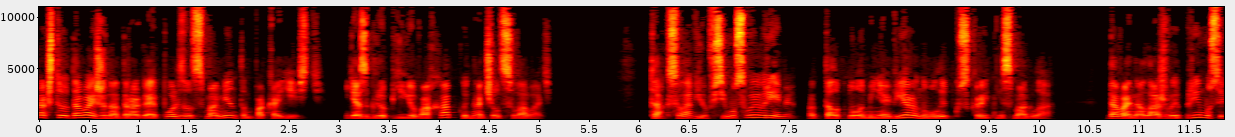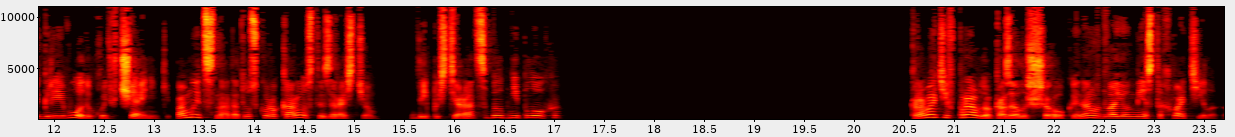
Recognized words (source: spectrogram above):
Так что давай, жена дорогая, пользоваться моментом, пока есть. Я сгреб ее в охапку и начал целовать. Так, Соловьев, всему свое время. Оттолкнула меня Вера, но улыбку скрыть не смогла. Давай налаживай примус и грей воду, хоть в чайнике. Помыться надо, а то скоро коросты зарастем. Да и постираться было бы неплохо. Кровать и вправду оказалась широкой, нам вдвоем места хватило.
